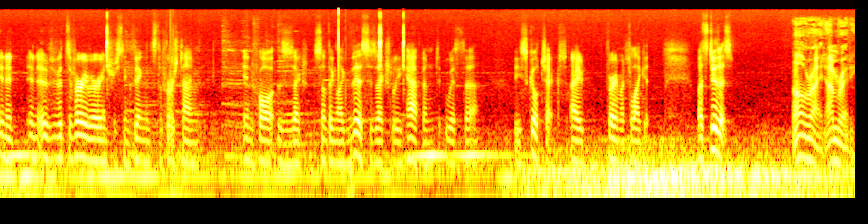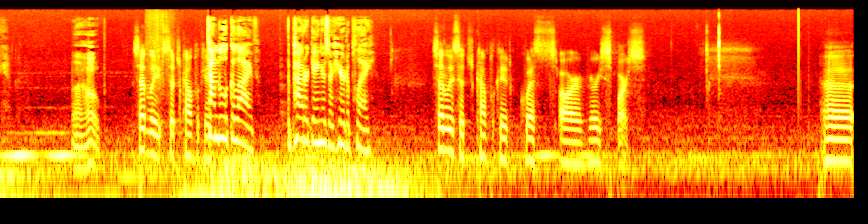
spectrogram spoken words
in it, in, it's a very, very interesting thing. It's the first time in Fallout this is actually something like this has actually happened with uh, these skill checks. I very much like it. Let's do this. All right, I'm ready. I hope. Sadly, such complicated. Time to look alive. The powder gangers are here to play. Sadly, such complicated quests are very sparse. Uh,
